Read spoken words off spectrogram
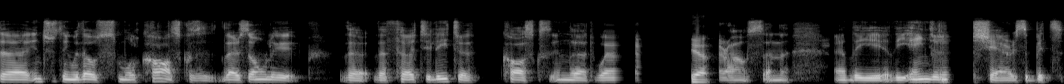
uh, interesting with those small casks because there's only the the 30 liter casks in that ware- Yeah. warehouse, and and the the angel share is a bit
